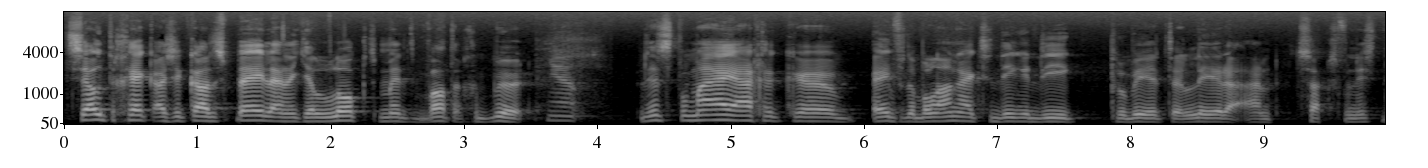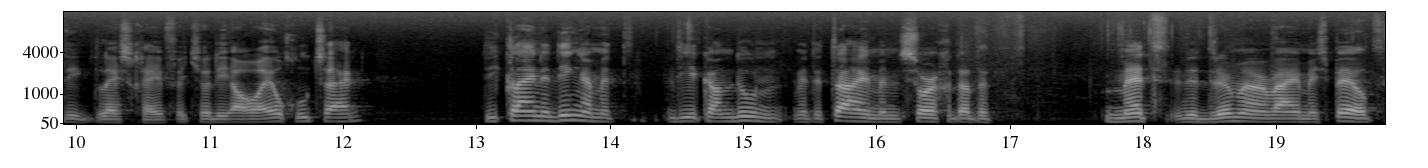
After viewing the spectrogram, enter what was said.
zo te gek als je kan spelen en dat je lokt met wat er gebeurt. Ja. Dit is voor mij eigenlijk eh, een van de belangrijkste dingen die ik probeer te leren aan saxofonisten die ik lesgeef, weet je, wel, die al heel goed zijn. Die kleine dingen met, die je kan doen met de time en zorgen dat het met de drummer waar je mee speelt,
